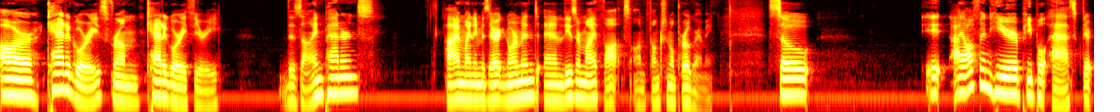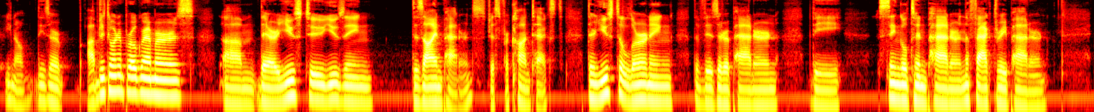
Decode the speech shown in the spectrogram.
Are categories from category theory design patterns? Hi, my name is Eric Normand, and these are my thoughts on functional programming. So, it, I often hear people ask, you know, these are object oriented programmers, um, they're used to using design patterns, just for context. They're used to learning the visitor pattern, the singleton pattern, the factory pattern,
